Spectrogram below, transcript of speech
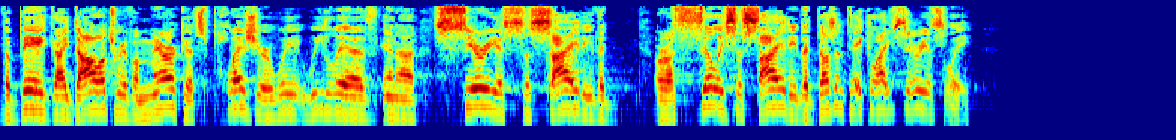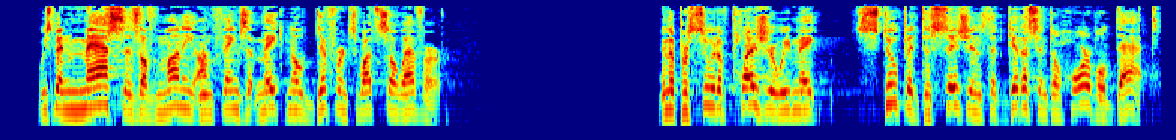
the big idolatry of America? It's pleasure. We, we live in a serious society that, or a silly society that doesn't take life seriously. We spend masses of money on things that make no difference whatsoever. In the pursuit of pleasure, we make stupid decisions that get us into horrible debt.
